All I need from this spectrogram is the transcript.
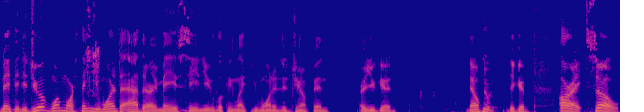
Nathan, did you have one more thing you wanted to add there? I may have seen you looking like you wanted to jump in. Are you good? No? You good? All right. So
